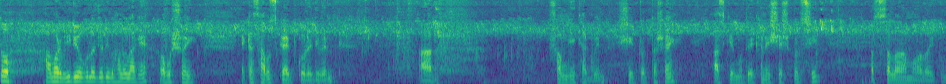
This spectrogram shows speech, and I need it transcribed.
তো আমার ভিডিওগুলো যদি ভালো লাগে, অবশ্যই একটা সাবস্ক্রাইব করে দিবেন। আর সঙ্গেই থাকবেন সেই প্রত্যাশায় আজকের মতো এখানে শেষ করছি। আসসালামু আলাইকুম।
